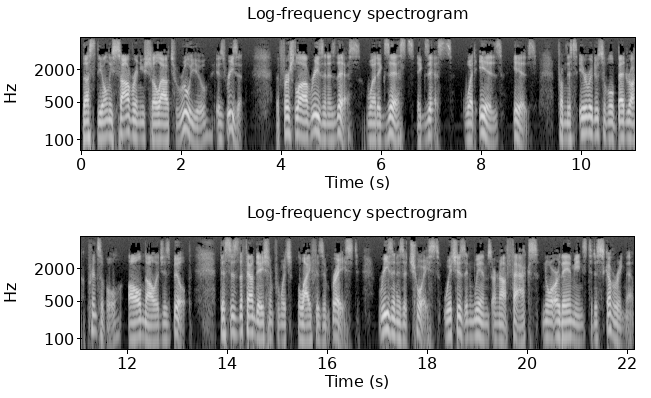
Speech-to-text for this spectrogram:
Thus, the only sovereign you should allow to rule you is reason. The first law of reason is this. What exists, exists. What is, is. From this irreducible bedrock principle, all knowledge is built. This is the foundation from which life is embraced. Reason is a choice. Wishes and whims are not facts, nor are they a means to discovering them.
